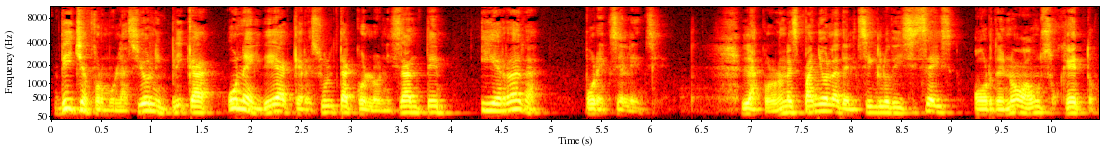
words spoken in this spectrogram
Dicha formulación implica una idea que resulta colonizante y errada por excelencia. La corona española del siglo XVI ordenó a un sujeto,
